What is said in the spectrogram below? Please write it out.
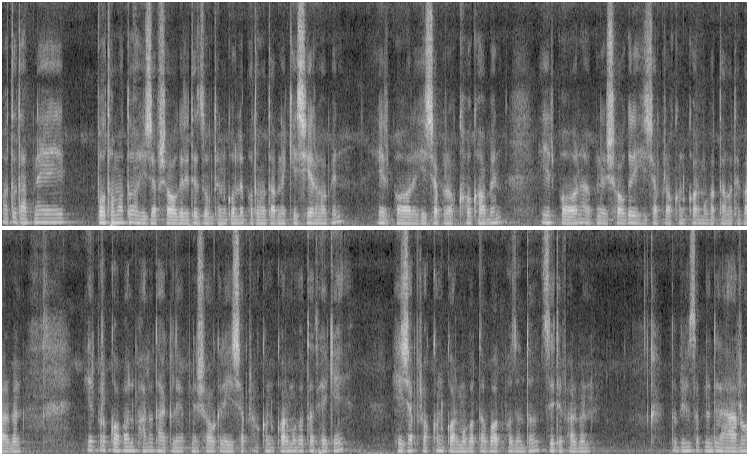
অর্থাৎ আপনি প্রথমত হিসাব সহকারীতে যোগদান করলে প্রথমত আপনি কেশিয়ার হবেন, এরপর হিসাব রক্ষক হবেন, এরপর আপনি সহকারী হিসাব রক্ষণ কর্মকর্তা হতে পারবেন। এরপর কপাল ভালো থাকলে আপনি সহকারে হিসাব রক্ষণ কর্মকর্তা থেকে হিসাব রক্ষণ কর্মকর্তা পদ পর্যন্ত যেতে পারবেন। তো বিকজ আপনাদের আরও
